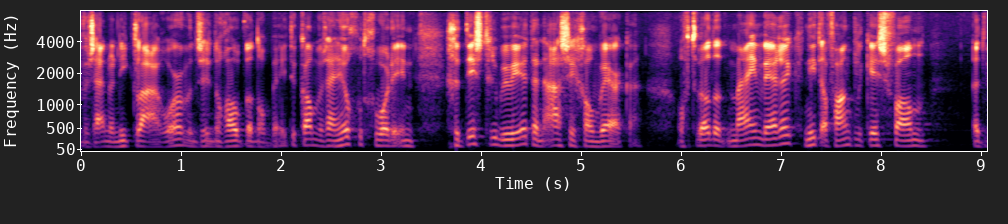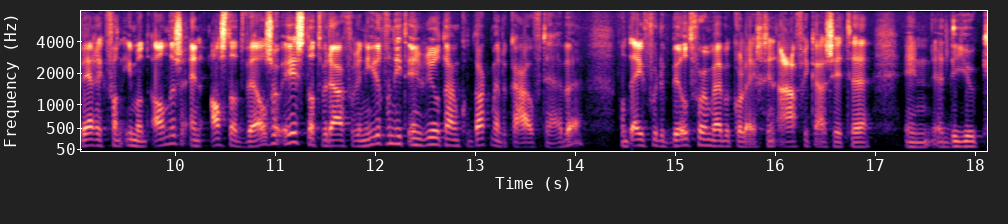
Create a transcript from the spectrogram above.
we zijn nog niet klaar hoor. Want er zit nog hoop wat nog beter kan. We zijn heel goed geworden in gedistribueerd en asynchroon werken. Oftewel dat mijn werk niet afhankelijk is van het werk van iemand anders. En als dat wel zo is, dat we daarvoor in ieder geval niet in real-time contact met elkaar hoeven te hebben. Want even voor de beeldvorm, we hebben collega's in Afrika zitten, in eh, de UK,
